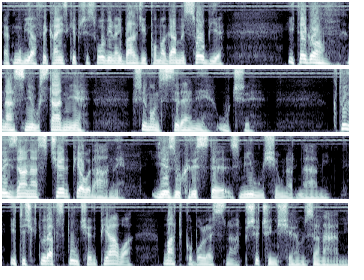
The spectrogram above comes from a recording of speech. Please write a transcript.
Jak mówi afrykańskie przysłowie, najbardziej pomagamy sobie. I tego nas nieustannie Szymon z Cyreny uczy. Któryś za nas cierpiał rany. Jezu Chryste, zmiłuj się nad nami. I Tyś, która współcierpiała, Matko Bolesna, przyczyń się za nami.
